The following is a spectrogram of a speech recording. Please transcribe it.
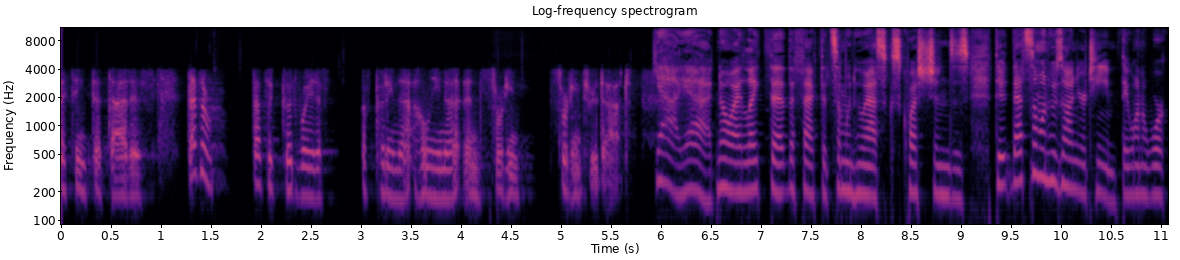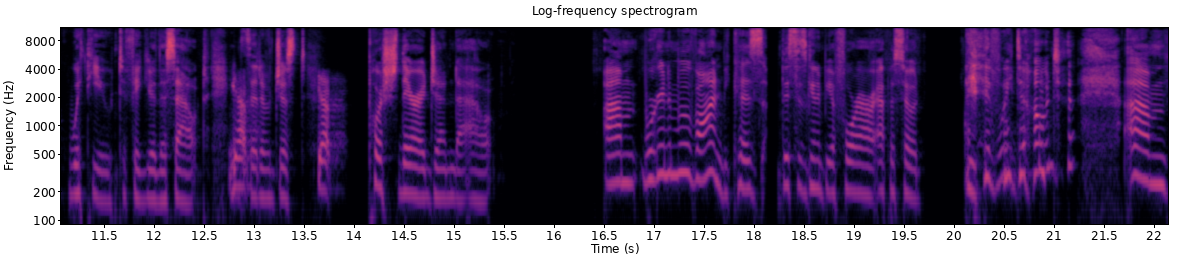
I think that that is that's a that's a good way to, of putting that, Helena, and sorting sorting through that. Yeah, yeah. No, I like the the fact that someone who asks questions is that's someone who's on your team. They want to work with you to figure this out Yep. instead of just Yep. push their agenda out. Um, we're going to move on because this is going to be a four hour episode. if we don't, um,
